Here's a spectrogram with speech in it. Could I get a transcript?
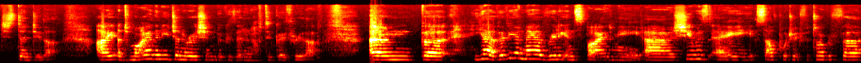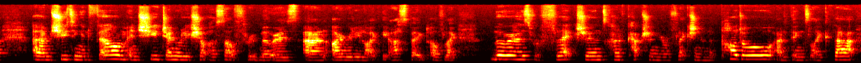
just don't do that. I admire the new generation because they don't have to go through that. Um, but yeah Vivian Maier really inspired me. Uh, she was a self-portrait photographer um, shooting in film and she generally shot herself through mirrors and I really like the aspect of like mirrors, reflections, kind of capturing your reflection in a puddle and things like that.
